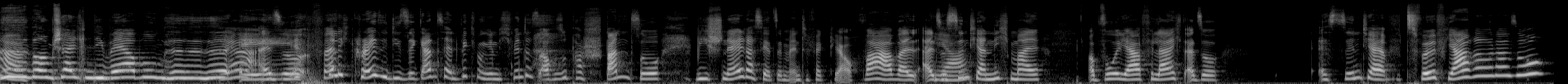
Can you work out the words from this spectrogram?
"Äh, Warum schalten die Werbung? Ja, Ey. also völlig crazy, diese ganze Entwicklung. Und ich finde es auch super spannend, so wie schnell das jetzt im Endeffekt ja auch war, weil also Ja. es sind ja nicht mal, obwohl ja vielleicht, also es sind ja zwölf Jahre oder so.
